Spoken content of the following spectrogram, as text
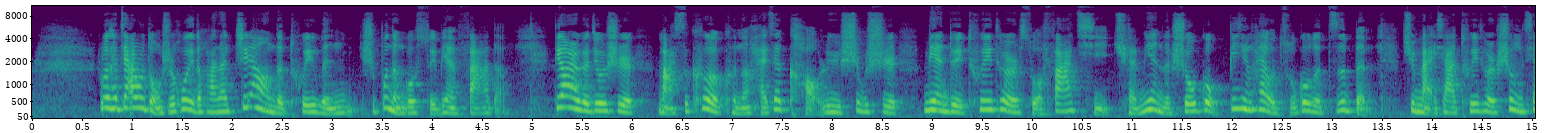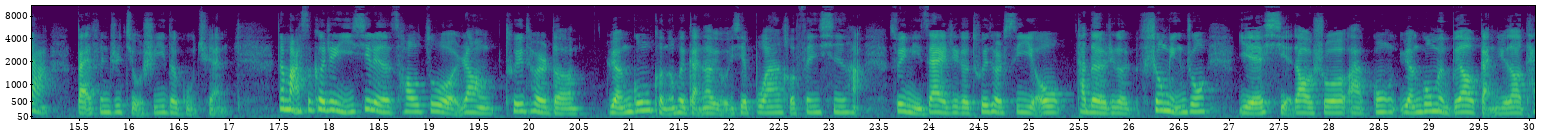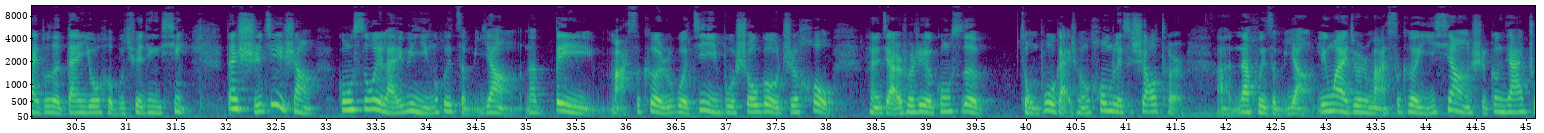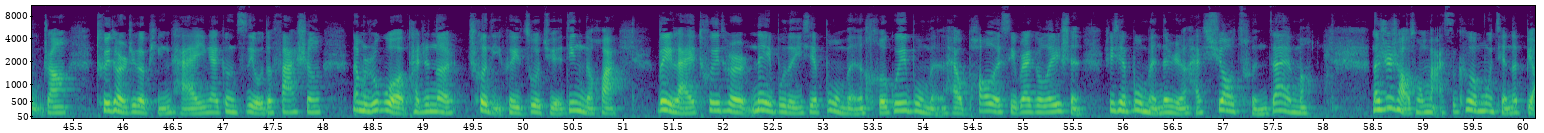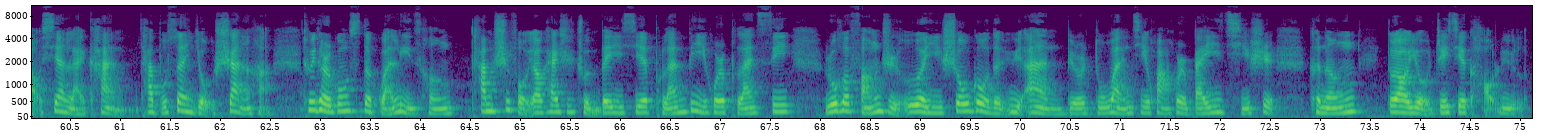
如果他加入董事会的话，那这样的推文是不能够随便发的。第二个就是马斯克可能还在考虑是不是面对 Twitter 所发起全面的收购，毕竟他有足够的资本去买下 Twitter 剩下百分之九十一的股权。那马斯克这一系列的操作让 Twitter 的。员工可能会感到有一些不安和分心哈，所以你在这个 Twitter CEO 他的这个声明中也写到说啊，工员工们不要感觉到太多的担忧和不确定性。但实际上，公司未来运营会怎么样？那被马斯克如果进一步收购之后，假如说这个公司的。总部改成 homeless shelter 啊，那会怎么样？另外就是马斯克一向是更加主张 Twitter 这个平台应该更自由的发声。那么如果他真的彻底可以做决定的话，未来 Twitter 内部的一些部门、合规部门还有 policy regulation 这些部门的人还需要存在吗？那至少从马斯克目前的表现来看，他不算友善哈。Twitter 公司的管理层，他们是否要开始准备一些 Plan B 或者 Plan C，如何防止恶意收购的预案，比如毒丸计划或者白衣骑士，可能都要有这些考虑了。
